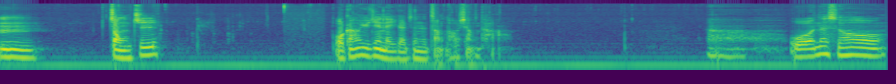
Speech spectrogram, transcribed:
嗯，总之，我刚刚遇见了一个真的长得好像他。啊，我那时候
